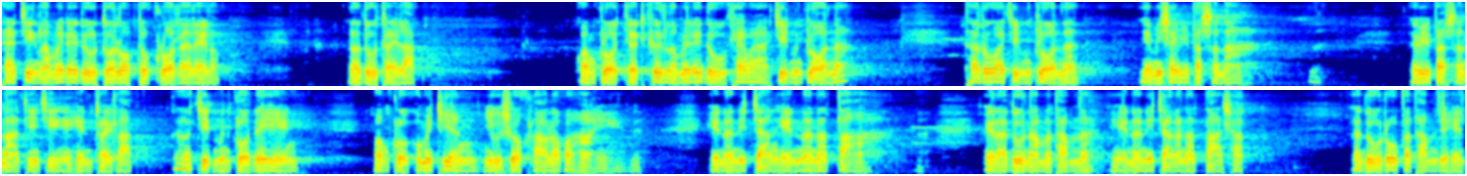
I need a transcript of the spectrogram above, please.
แท้จริงเราไม่ได้ดูตัวโลภตัวโกรธอะไรหรอก เราดูไตรลักษณ์ความโกรธเกิดขึ้นเราไม่ได้ดูแค่ว่าจิตมันโกรธนะ ถ้ารู้ว่าจิตมันโกรธนะ ยังไม่ใช่วิปัสสนาถ้าวิปัสสนาจริง ๆ เห็นไตรลักษณ์ก็จิตมันโกรธได้เอง ความโกรธก็ไม่เที่ยงอยู่ชั่วคราวแล้วก็หาย เห็นอนิจจังเห็นอนัตตา เวลาดูนามธรรมนะเห็นอนิจจังอนัตตาชัดถ้าดูรูปธรรมจะเห็น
